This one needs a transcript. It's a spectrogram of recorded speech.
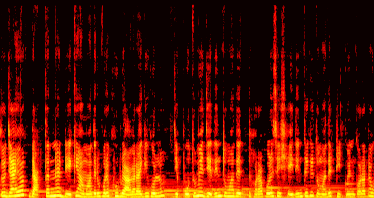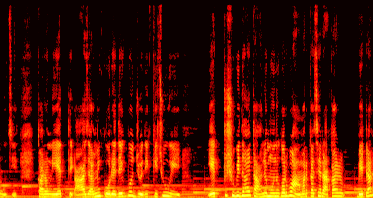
তো যাই হোক ডাক্তার না ডেকে আমাদের উপরে খুব রাগারাগি করল যে প্রথমে যেদিন তোমাদের ধরা পড়েছে সেই দিন থেকে তোমাদের ট্রিটমেন্ট করাটা উচিত। কারণ এর আজ আমি করে দেখব যদি কিছু একটু সুবিধা হয় তাহলে মনে করব আমার কাছে রাখার বেটার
